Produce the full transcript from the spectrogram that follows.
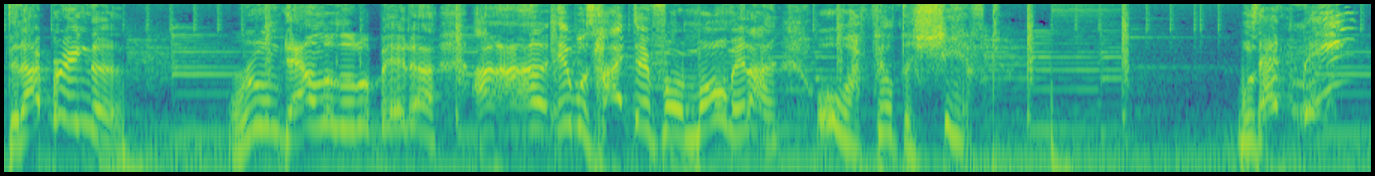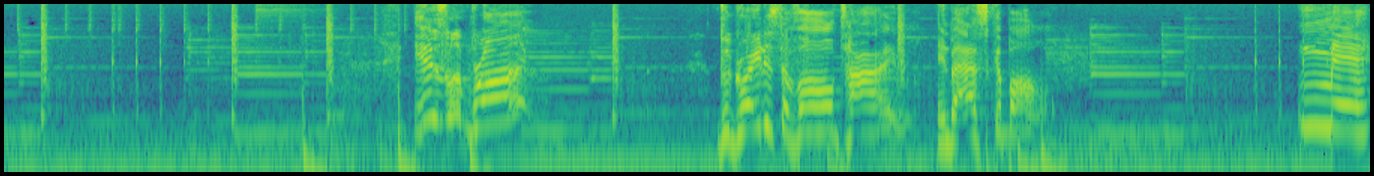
Did I bring the room down a little bit? Uh, I, I, it was hot there for a moment. I, oh, I felt the shift. Was that me? Is LeBron the greatest of all time in basketball? Meh.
